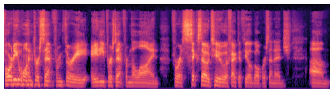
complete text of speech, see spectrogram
41% from three, 80% from the line for a 602 effective field goal percentage. Um,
